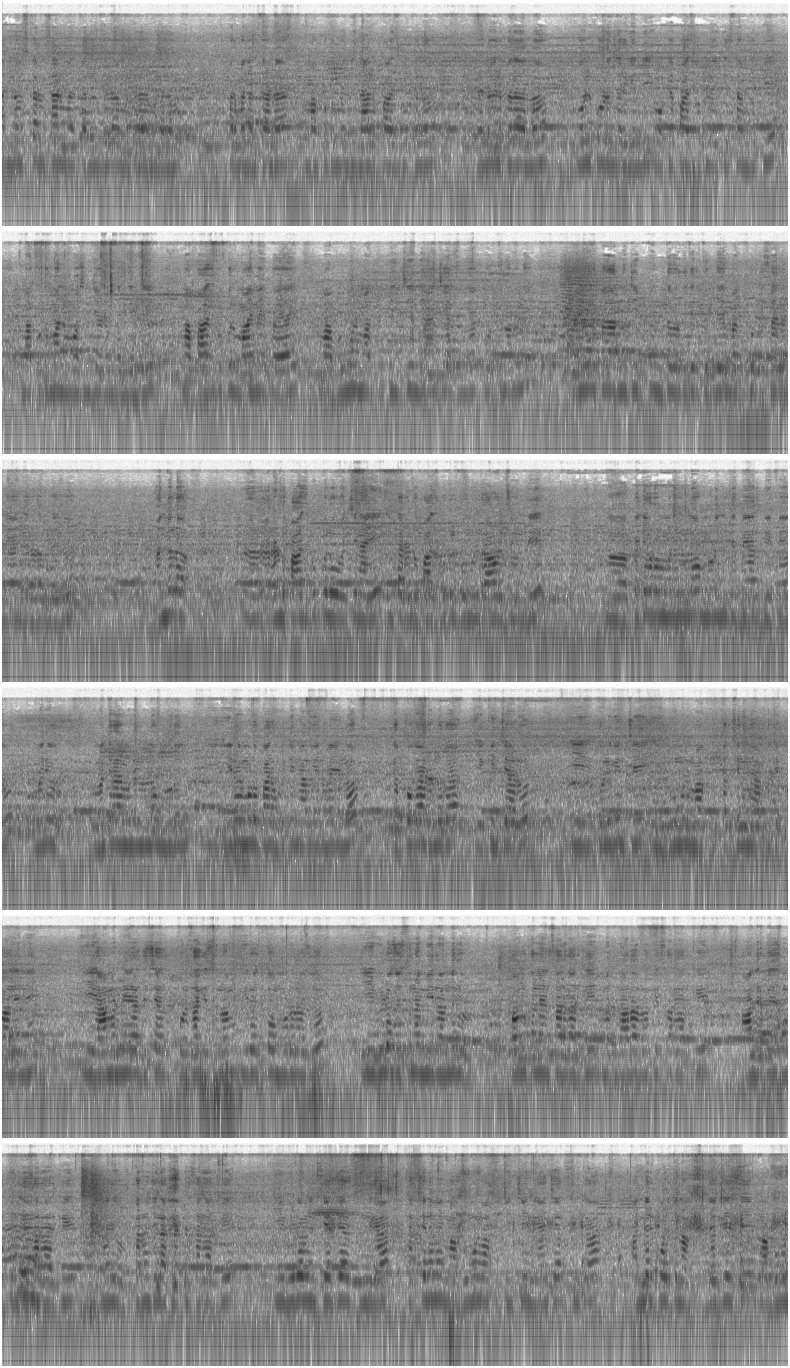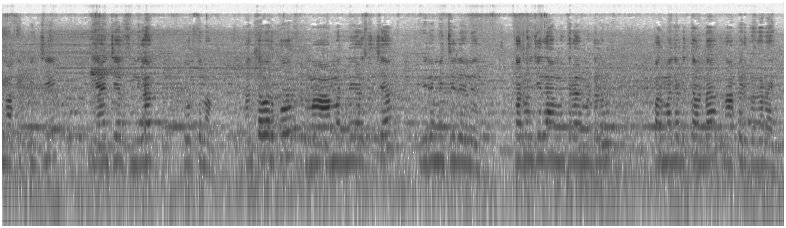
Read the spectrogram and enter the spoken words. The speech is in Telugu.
సార్ నమస్కారం సార్. మా కర్నూలు జిల్లా ముద్రాల మండలం పరమదడతాండ మా కుటుంబం నాలుగు పాస్బుక్లు రెండు వేల పదహారులో కోల్పోవడం జరిగింది. ఒకే పాస్బుక్లో ఎక్కిస్తామని చెప్పి మా కుటుంబాన్ని మోసం చేయడం జరిగింది. మా పాస్బుక్లు మాయమైపోయాయి. మా భూములు మాకు ఇప్పించి న్యాయం చేయాల్సిందిగా కోరుతున్నామని రెండు వేల పదహారు నుంచి ఇంతవరకు జరుగుతుంటే మాకు పూర్తి స్థాయిలో న్యాయం జరగడం లేదు. అందులో రెండు పాస్బుక్లు వచ్చినాయి. ఇంకా రెండు పాస్బుక్లు భూములు రావాల్సి ఉంది. ఆ, పెద్దగూడెం మండలంలో మంత్రాల మూడు ఇరవై మూడు బార్ ఒకటి నాలుగు ఎనభైలో తప్పుగా రెండుగా ఎక్కించారు. ఈ తొలగించి ఈ భూములు మాకు తక్షణమే అప్పచెప్పాలని ఈ ఆమరణ దిశ కొనసాగిస్తున్నాం. ఈ రోజుతో మూడో రోజు. ఈ వీడియో చూస్తున్న మీరు అందరూ పవన్ కళ్యాణ్ సార్ గారికి మరి నారా లోకేష్ సార్ గారికి ఆంధ్రప్రదేశ్ ముఖ్యమంత్రి సార్ గారికి మరియు కర్నూలు జిల్లా కలెక్టర్ సార్ గారికి వీడియోలను షేర్ చేయాల్సిందిగా తక్షణమే మా భూములు మాకు ఇప్పించి న్యాయం చేయాల్సిందిగా అందరు కోరుతున్నాం. దయచేసి మా భూములు మాకు ఇప్పించి న్యాయం చేయాల్సిందిగా కోరుతున్నాం. అంతవరకు మా ఆమరణ దీక్ష విరమించేదే లేదు కర్నూలు జిల్లా మంత్రాల మండలం పరమందడి తండ నా పేరు గంగనాయక్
